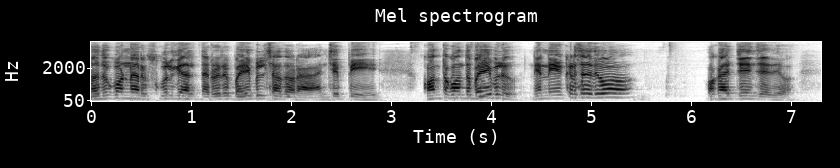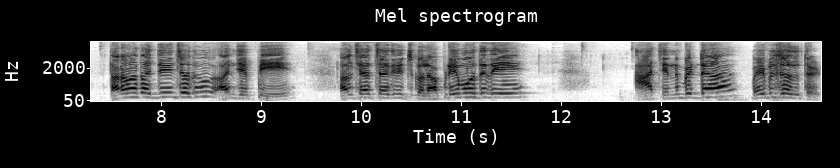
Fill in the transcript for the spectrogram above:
చదువుకున్నారు స్కూల్కి వెళ్తున్నారు బైబిల్ చదవరా అని చెప్పి కొంత కొంత బైబిల్. నిన్న ఎక్కడ చదివో? ఒక అధ్యాయం చదివో. తర్వాత అధ్యాయం చదువు అని చెప్పి వాళ్ళ చేత చదివించుకోవాలి. అప్పుడు ఏమవుతుంది ఆ చిన్న బిడ్డ బైబిల్ చదువుతాడు.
